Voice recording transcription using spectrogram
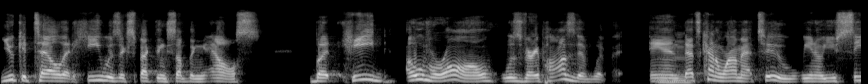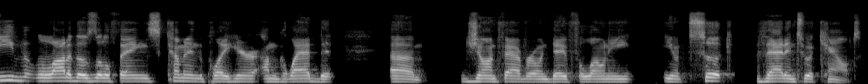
you could tell that he was expecting something else but he overall was very positive with it. And Mhm. that's kind of where i'm at too. You know you see a lot of those little things coming into play here. I'm glad that um, jon favreau and dave filoni you know took that into account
